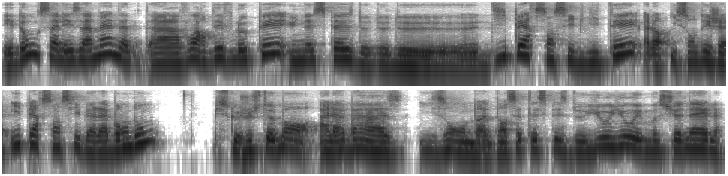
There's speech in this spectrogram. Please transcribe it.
Et donc, ça les amène à avoir développé une espèce de, d'hypersensibilité. Alors, ils sont déjà hypersensibles à l'abandon, puisque justement, à la base, ils ont dans cette espèce de yo-yo émotionnel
